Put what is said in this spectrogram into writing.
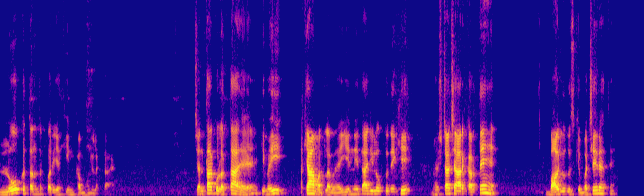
लोकतंत्र पर यकीन कम होने लगता है। जनता को लगता है कि भाई, क्या मतलब है? ये नेताजी लोग तो देखिए, भ्रष्टाचार करते हैं, बावजूद उसके बचे रहते हैं।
